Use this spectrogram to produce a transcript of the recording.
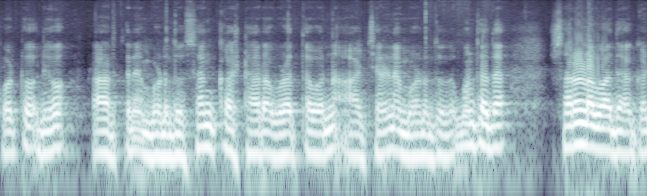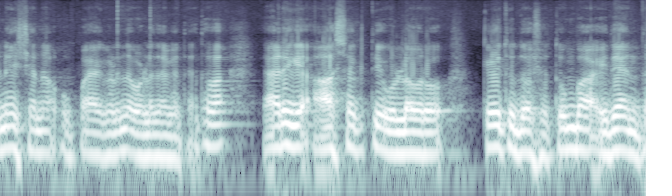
ಕೊಟ್ಟು ನೀವು ಪ್ರಾರ್ಥನೆ ಮಾಡೋದು, ಸಂಕಷ್ಟಾರ ವ್ರತವನ್ನು ಆಚರಣೆ ಮಾಡೋದು. ಮುಂತಾದ ಸರಳವಾದ ಗಣೇಶನ ಉಪಾಯಗಳಿಂದ ಒಳ್ಳೆಯದಾಗುತ್ತೆ. ಅಥವಾ ಯಾರಿಗೆ ಆಸಕ್ತಿ ಉಳ್ಳವರು, ಕೇತು ದೋಷ ತುಂಬ ಇದೆ ಅಂತ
